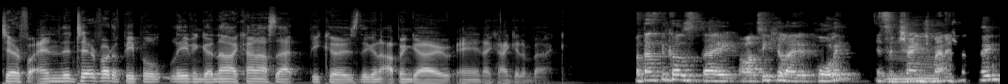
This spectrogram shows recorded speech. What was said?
Terrified, and they're terrified of people leaving. Go, no, I can't ask that because they're going to up and go, and I can't get them back. But that's because they articulate it poorly. It's a mm. change management thing.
